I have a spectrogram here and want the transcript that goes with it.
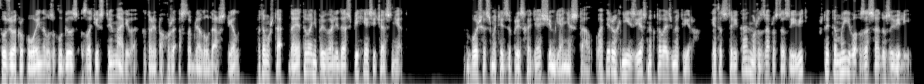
Тут же вокруг воинов заклубилась золотистая марево, которая, похоже, ослабляла удар стрел потому что до этого они прививали доспехи, а сейчас нет. Больше смотреть за происходящим я не стал. Во-первых, неизвестно, кто возьмет верх. Этот старикан может запросто заявить, что это мы его в засаду завели.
